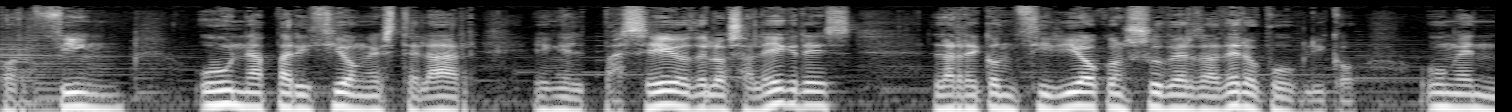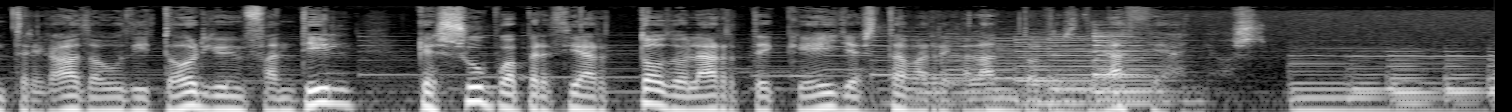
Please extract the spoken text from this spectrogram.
Por fin, una aparición estelar en el Paseo de los Alegres la reconcilió con su verdadero público, un entregado auditorio infantil que supo apreciar todo el arte que ella estaba regalando desde hace años.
